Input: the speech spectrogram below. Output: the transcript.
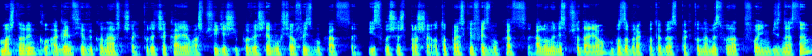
Masz na rynku agencje wykonawcze, które czekają, aż przyjdziesz i powiesz, ja bym chciał Facebook Adsy i słyszysz, proszę, oto pańskie Facebook Adsy, ale one nie sprzedają, bo zabrakło tego aspektu namysłu nad twoim biznesem,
